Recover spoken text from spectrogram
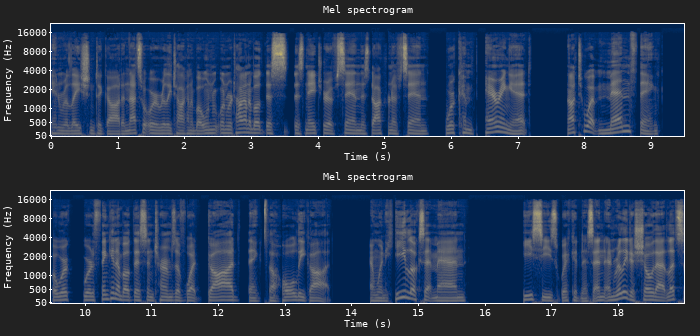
in relation to God, and that's what we're really talking about when when we're talking about this this nature of sin, this doctrine of sin. We're comparing it not to what men think, but we're we're thinking about this in terms of what God thinks, the holy God. And when he looks at man, he sees wickedness. And and really to show that, let's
